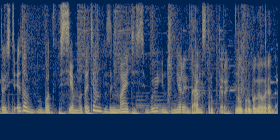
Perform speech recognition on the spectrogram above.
То есть это вот всем вот этим занимаетесь вы, инженеры-конструкторы. Ну, грубо говоря, да.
